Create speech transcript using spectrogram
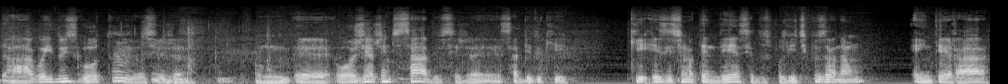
da água e do esgoto. Hum, ou sim. seja, um, é, hoje a gente sabe, ou seja, é sabido que, que existe uma tendência dos políticos a não enterrar,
